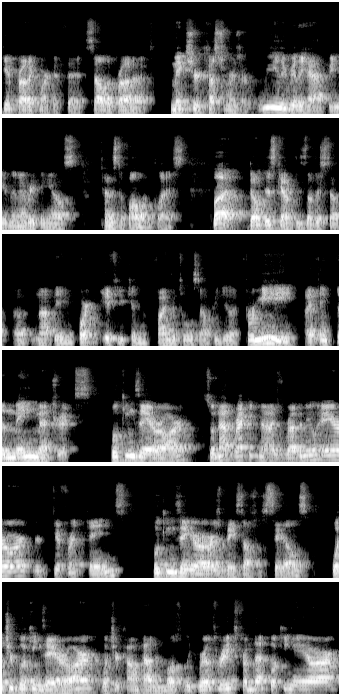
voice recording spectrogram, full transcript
get product market fit, sell the product, make sure customers are really, really happy, and then everything else tends to fall in place. But don't discount this other stuff of not being important if you can find the tools to help you do it. For me, I think the main metrics, bookings ARR, so not recognized revenue ARR, they're different things. Bookings ARR is based off of sales. What's your bookings ARR? What's your compounded monthly growth rates from that booking ARR,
